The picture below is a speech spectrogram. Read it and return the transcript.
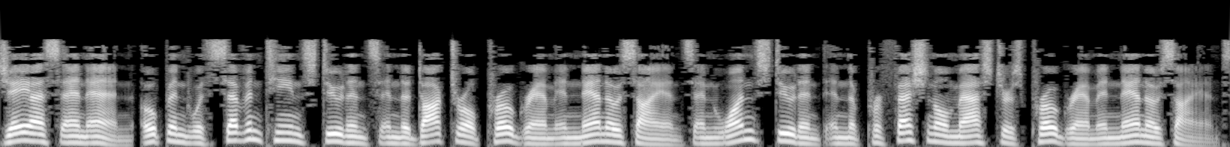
JSNN opened with 17 students in the doctoral program in nanoscience and one student in the professional master's program in nanoscience.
